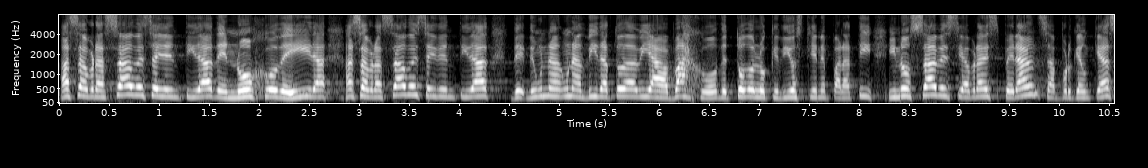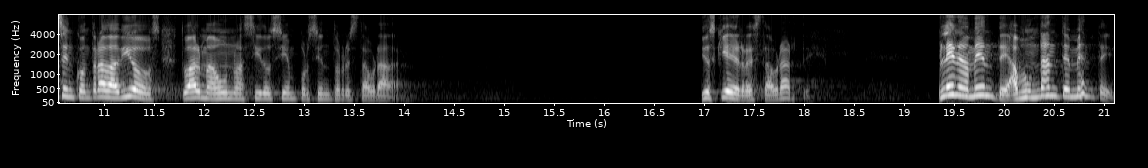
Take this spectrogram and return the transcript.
Has abrazado esa identidad de enojo, de ira, has abrazado esa identidad de, una, una vida todavía abajo de todo lo que Dios tiene para ti y no sabes si habrá esperanza porque aunque has encontrado a Dios, tu alma aún no ha sido 100% restaurada. Dios quiere restaurarte plenamente, abundantemente.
